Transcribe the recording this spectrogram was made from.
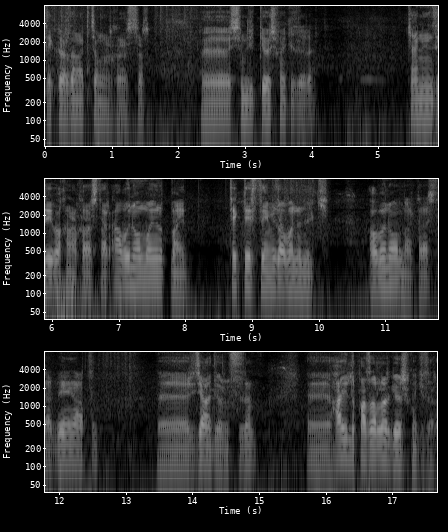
tekrardan açacağım arkadaşlar. E, şimdilik görüşmek üzere. Kendinize iyi bakın arkadaşlar. Abone olmayı unutmayın. Tek desteğimiz abonelik. Abone olun arkadaşlar. Beğeni atın. E, rica ediyorum sizden. E, hayırlı pazarlar. Görüşmek üzere.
